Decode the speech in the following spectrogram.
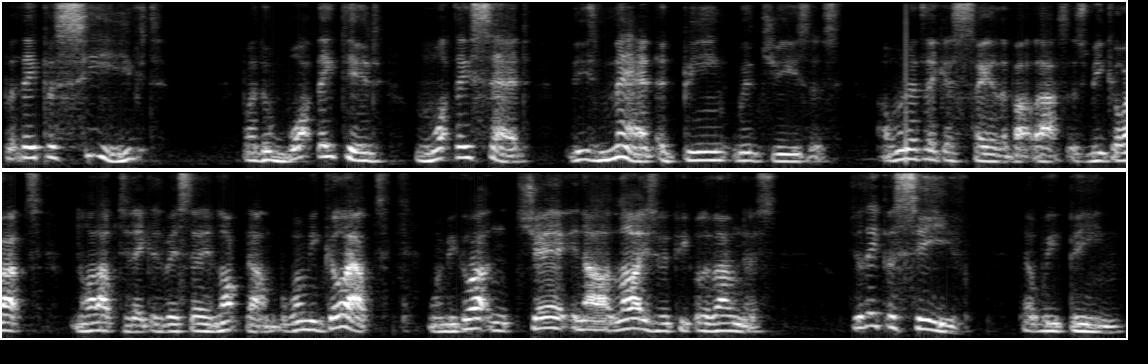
But they perceived by the what they did and what they said these men had been with Jesus. I wonder if they can say about that as we go out, not out today because we're still in lockdown, but when we go out, when we go out and share in our lives with people around us, do they perceive that we've been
